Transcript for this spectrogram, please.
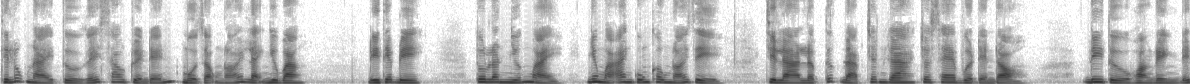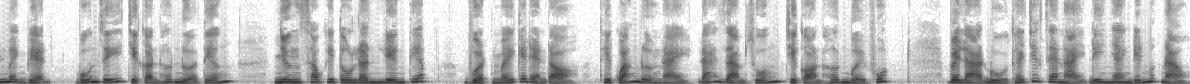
thì lúc này từ ghế sau truyền đến một giọng nói lạnh như băng. Đi tiếp đi. tô Lân nhướng mày, nhưng mà anh cũng không nói gì, chỉ là lập tức đạp chân ga cho xe vượt đèn đỏ. Đi từ Hoàng Đình đến bệnh viện, vốn dĩ chỉ cần hơn nửa tiếng, nhưng sau khi Tô Lân liên tiếp vượt mấy cái đèn đỏ, thì quãng đường này đã giảm xuống chỉ còn hơn 10 phút. Vậy là đủ thấy chiếc xe này đi nhanh đến mức nào.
